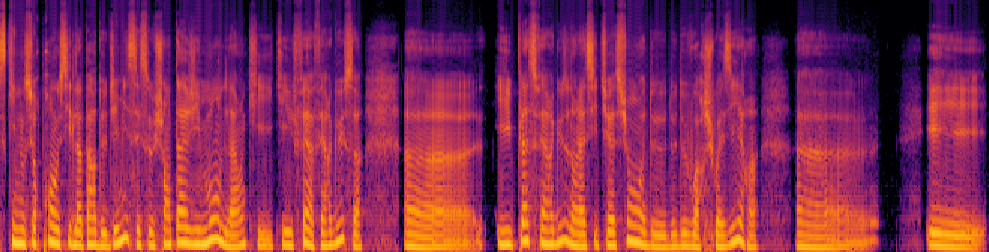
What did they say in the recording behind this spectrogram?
ce, qui nous surprend aussi de la part de Jamie, c'est ce chantage immonde là, hein, fait à Fergus. Euh, il place Fergus dans la situation de, devoir choisir. Euh, et,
